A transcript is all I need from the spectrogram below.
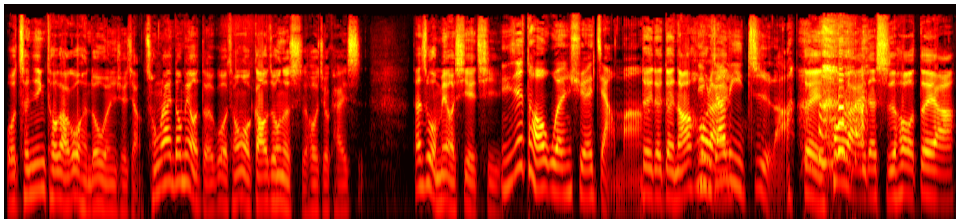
我曾经投稿过很多文学奖，从来都没有得过，从我高中的时候就开始，但是我没有泄气。你是投文学奖吗？对对对，然后后来比较励志了。对，后来的时候，对啊，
